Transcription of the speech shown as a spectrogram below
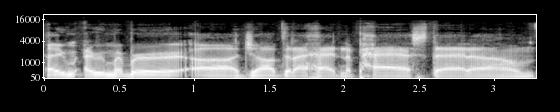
I, I remember uh, a job that I had in the past that um,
